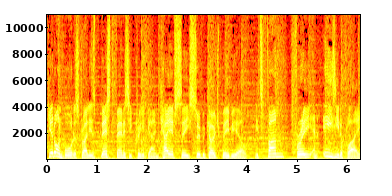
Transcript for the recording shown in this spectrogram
Get on board Australia's best fantasy cricket game, KFC Supercoach BBL. It's fun, free, and easy to play.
